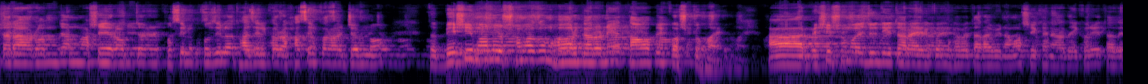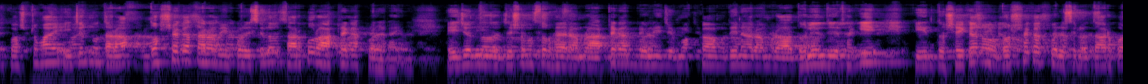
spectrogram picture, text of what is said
তারা রমজান মাসে রমজানের ফজিল- ফজিলত হাসিল করা, হাসিল করার জন্য, তো বেশি মানুষ সমাগম হওয়ার কারণে তাওয়াফে কষ্ট হয়। আর বেশি সময় যদি তারা এরকম ভাবে তারাবি নামাজ সেখানে আদায় করে, তাদের কষ্ট হয়। এই জন্য তারা দশ টাকা তারাবি পড়েছিল, তারপর আট টাকা করে নাই। এই জন্য যে সমস্ত ভাইয়ের আমরা আট টাকা বলি, যে মক্কা, মদিনার আমরা দলিল দিয়ে থাকি, কিন্তু সেখানেও দশ টাকা করেছিল তারপর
